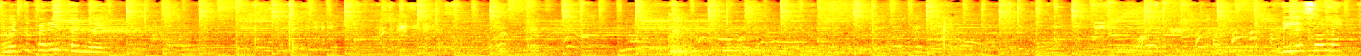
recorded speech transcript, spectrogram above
A ver tu perrito, André. Dile sola.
